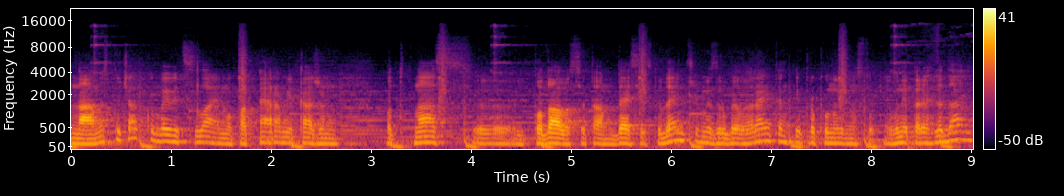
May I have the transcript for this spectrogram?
Нами спочатку ми відсилаємо партнерам і кажемо, от в нас е, подалося там 10 студентів, ми зробили рейтинг і пропонуємо наступний. Вони переглядають,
